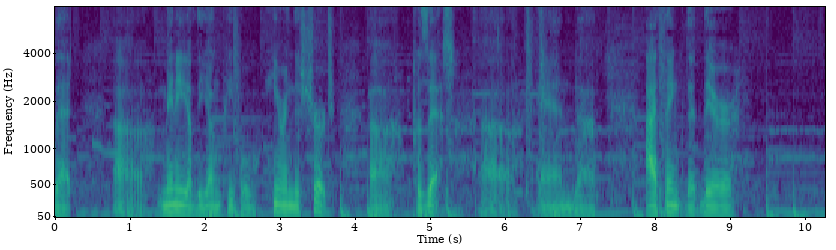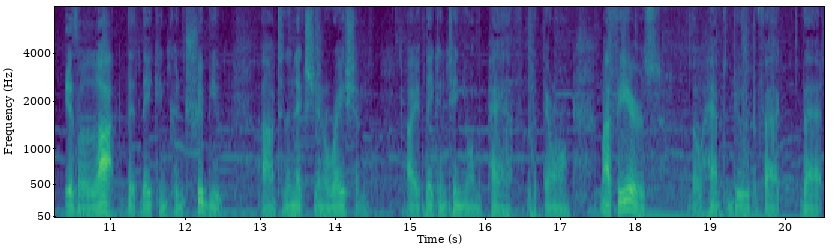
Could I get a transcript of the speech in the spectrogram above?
that uh, many of the young people here in this church uh, possess. Uh, and uh, I think that there is a lot that they can contribute uh, to the next generation if they continue on the path that they're on. My fears, though, have to do with the fact that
